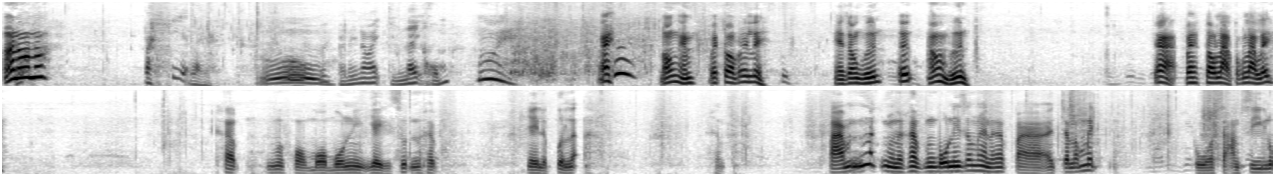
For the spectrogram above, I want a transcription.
เออเนาะเนาะปลาเฮียอะไรอะโอ้ปลาน้อยๆกินได้ขมโอ้ยไปน้องแหมไปตอบได้เลย แห่สองพื้นเอ๊ะเอาพื้นจ้าไปตอกหลักตอกหลักเลย ครับมาพอบอบนนี่ใหญ่ที่สุดนะครับ ใหญ่เหลือเปิดละครับป่ามันนักอยู่นะครับตรงบนนี้สมัยนะครับป่าจระเม็ดตัวสามสี่โล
